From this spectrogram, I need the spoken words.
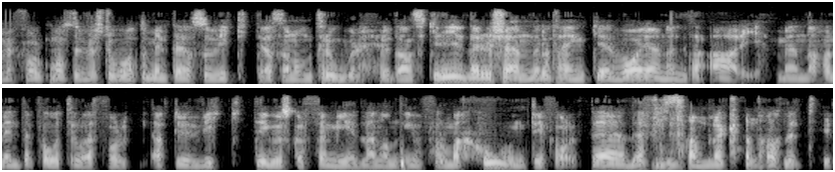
Men folk måste förstå att de inte är så viktiga som de tror. Utan skriv där du känner och tänker, var gärna lite arg. Men håll inte på att tro att, folk, att du är viktig och ska förmedla någon information till folk. Det, det finns andra kanaler till.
